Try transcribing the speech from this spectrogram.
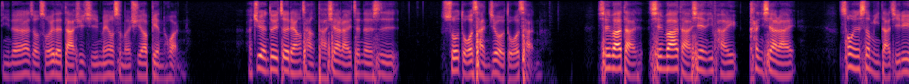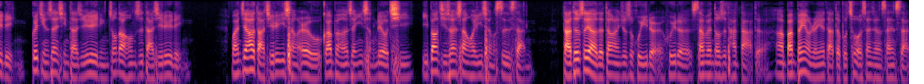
你的那种所谓的打序其实没有什么需要变换。啊，巨人队这两场打下来，真的是说多惨就有多惨先发打先发打线一排看下来，松原圣米打击率零，龟井善行打击率零，中岛宏之打击率零，玩家号打击率一成二五，冈本合成一成六七，一棒击算上回一成四三，打得最好的当然就是灰勒，灰勒三分都是他打的啊，版本有人也打得不错，三成三三。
